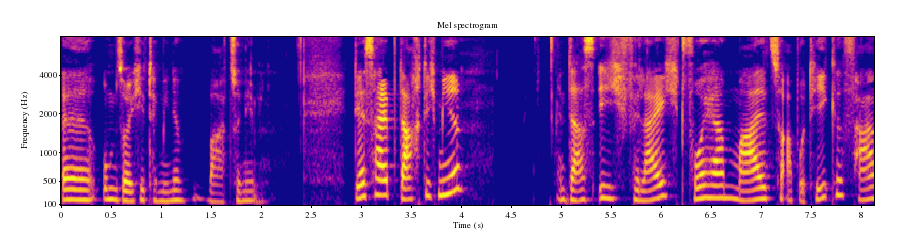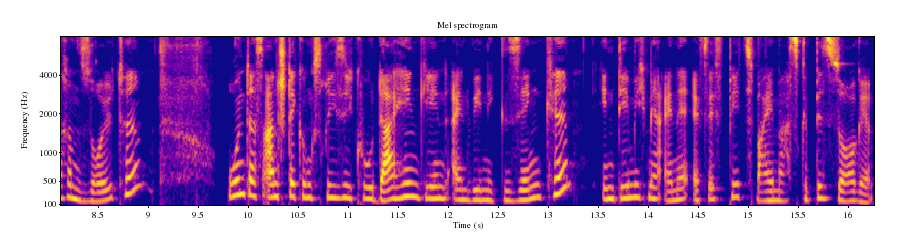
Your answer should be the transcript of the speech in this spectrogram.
äh, um solche Termine wahrzunehmen. Deshalb dachte ich mir, dass ich vielleicht vorher mal zur Apotheke fahren sollte und das Ansteckungsrisiko dahingehend ein wenig senke, indem ich mir eine FFP2-Maske besorge.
